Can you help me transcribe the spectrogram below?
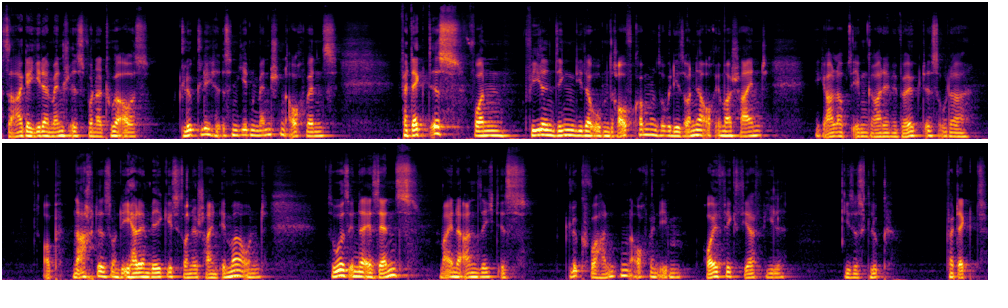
sage, jeder Mensch ist von Natur aus glücklich. Das ist in jedem Menschen, auch wenn es verdeckt ist von vielen Dingen, die da oben drauf kommen, so wie die Sonne auch immer scheint. Egal, ob es eben gerade bewölkt ist oder ob Nacht ist und die Erde im Weg ist, die Sonne scheint immer. Und so ist in der Essenz, meine Ansicht, ist Glück vorhanden, auch wenn eben häufig sehr viel dieses Glück verdeckt.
